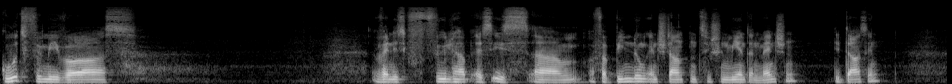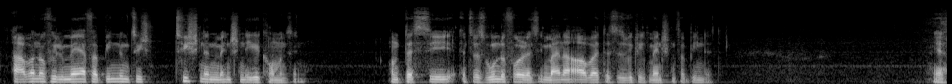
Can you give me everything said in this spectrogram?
Gut für mich war es, wenn ich das Gefühl habe, es ist ähm, eine Verbindung entstanden zwischen mir und den Menschen, die da sind, aber noch viel mehr eine Verbindung zwischen zwischen den Menschen, die gekommen sind. Und dass sie etwas Wundervolles in meiner Arbeit, dass es wirklich Menschen verbindet. Ja.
